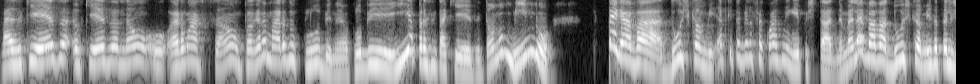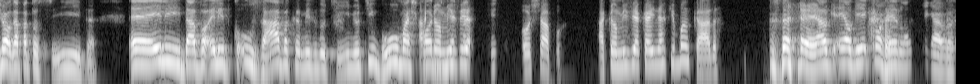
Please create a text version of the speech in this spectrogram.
Mas o Chiesa, o Chiesa não era uma ação programada do clube, né? O clube ia apresentar Chiesa, então no mínimo pegava duas camisas, é porque também não foi quase ninguém pro estádio, né? Mas levava duas camisas para ele jogar para torcida. É, ele dava, ele usava a camisa do time, o Timbu, o mascote. A camisa ia... Ô, Chapo, a camisa ia cair na arquibancada. é, alguém, alguém correndo lá pegava.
